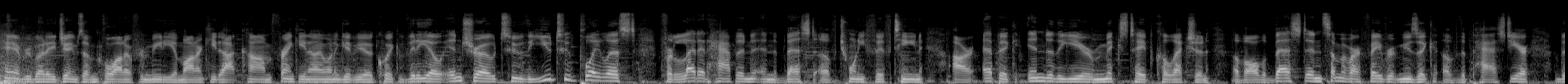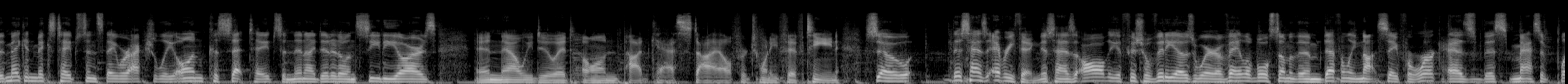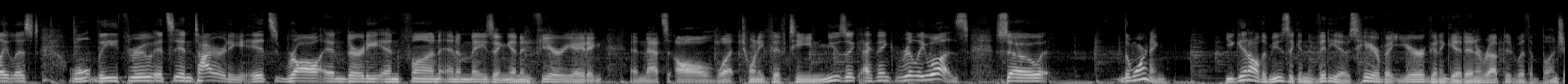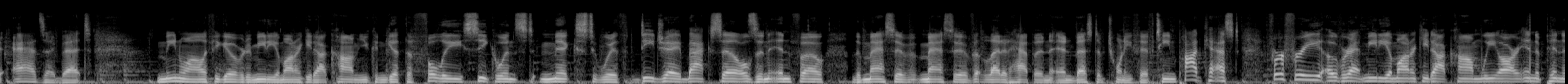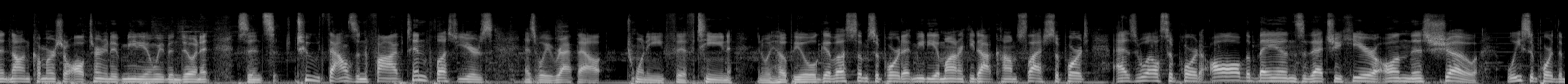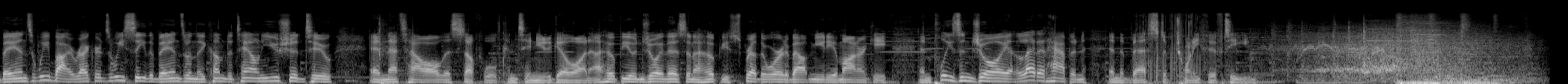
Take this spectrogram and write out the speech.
Hey everybody, James Evan Pilato from MediaMonarchy.com. Frankie and I want to give you a quick video intro to the YouTube playlist for Let It Happen and the Best of 2015, our epic end of the year mixtape collection of all the best and some of our favorite music of the past year. I've been making mixtapes since they were actually on cassette tapes, and then I did it on CDRs, and now we do it on podcast style for 2015. So this has everything. This has all the official videos where available, some of them definitely not safe for work, as this massive playlist won't be through its entirety. It's raw and dirty and fun and amazing and infuriating, and that's all what 2015 music, I think, really was. So, the warning. You get all the music in the videos here, but you're going to get interrupted with a bunch of ads, I bet. Meanwhile, if you go over to MediaMonarchy.com, you can get the fully sequenced, mixed with DJ backsells and info, the massive, massive Let It Happen and Best of 2015 podcast for free over at MediaMonarchy.com. We are independent, non commercial alternative media, and we've been doing it since 2005, 10 plus years as we wrap out 2015 and we hope you will give us some support at MediaMonarchy.com slash support as well support all the bands that you hear on this show we support the bands. We buy records. We see the bands when they come to town. You should too. And that's how all this stuff will continue to go on. I hope you enjoy this and i hope you spread the word about media monarchy. And please enjoy let it happen in the best of 2015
